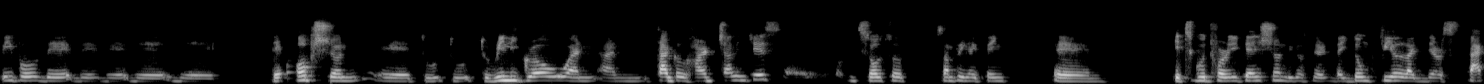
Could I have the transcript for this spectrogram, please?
people the the the the, the the option uh, to, to, to really grow and, and tackle hard challenges. Uh, it's also something I think, um, it's good for retention because they don't feel like they're stuck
